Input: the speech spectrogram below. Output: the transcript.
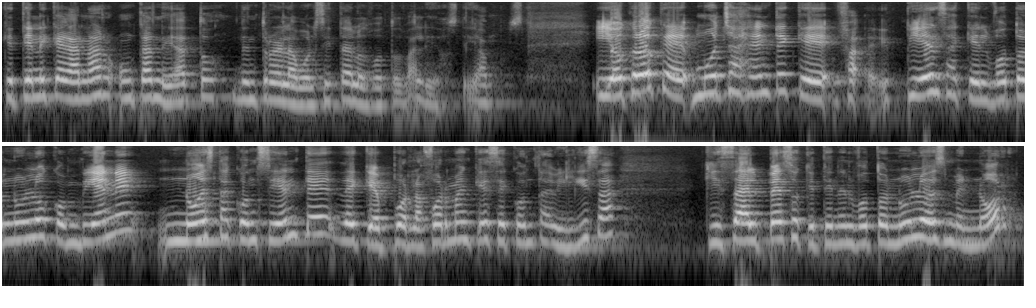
que tiene que ganar un candidato dentro de la bolsita de los votos válidos, digamos. Y yo creo que mucha gente que piensa que el voto nulo conviene no está consciente de que por la forma en que se contabiliza, quizá el peso que tiene el voto nulo es menor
